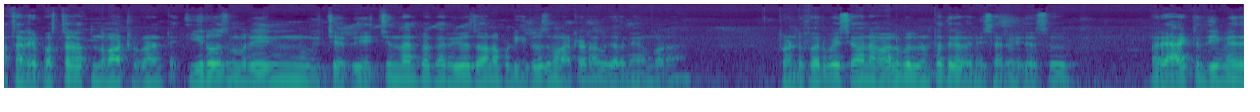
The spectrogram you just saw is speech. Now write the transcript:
అతను రేపు వస్తాడు అతను మాట్లాడుకుంటే ఈరోజు మరి నువ్వు చెప్పి ఇచ్చిన దాని ప్రకారం ఈ రోజు ఉన్నప్పుడు మాట్లాడాలి కదా మేము కూడా. Twenty four by seven available ఉంటుంది కదా మీ సర్వీసెస్. మరి యాక్ట్ దీని మీద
